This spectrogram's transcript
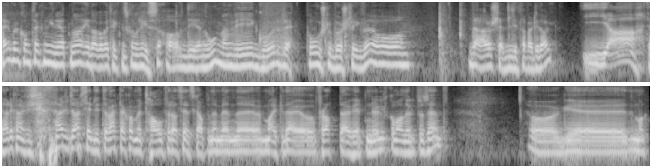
Hei, velkommen til Økonominyhetene. I dag har vi teknisk analyse av DNO, men vi går rett på Oslo Børs, Trygve. Og det har skjedd litt av hvert i dag. Ja, det har det kanskje skjedd. Det har skjedd litt av hvert. Det har kommet tall fra selskapene, men eh, markedet er jo flatt. Det er jo helt 0,0 Og eh, man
